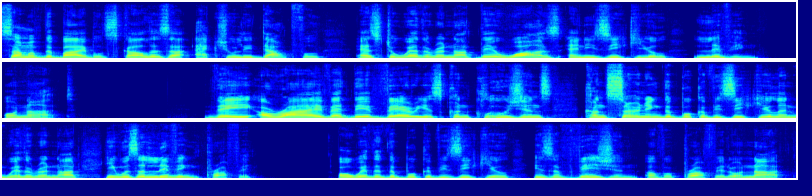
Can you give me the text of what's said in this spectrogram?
Some of the Bible scholars are actually doubtful as to whether or not there was an Ezekiel living or not. They arrive at their various conclusions concerning the book of Ezekiel and whether or not he was a living prophet or whether the book of Ezekiel is a vision of a prophet or not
